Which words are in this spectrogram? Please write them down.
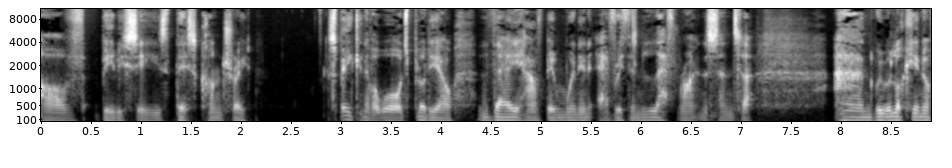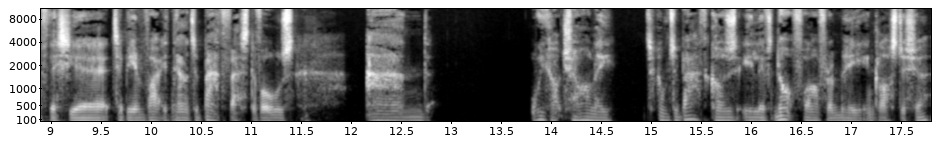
of BBC's This Country. Speaking of awards, bloody hell, they have been winning everything left, right, and centre. And we were lucky enough this year to be invited down to Bath festivals. And we got Charlie to come to Bath because he lives not far from me in Gloucestershire.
